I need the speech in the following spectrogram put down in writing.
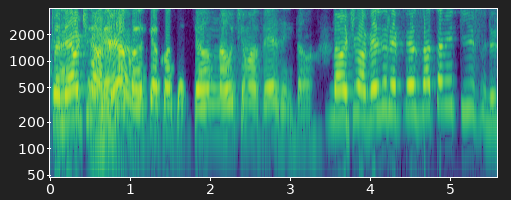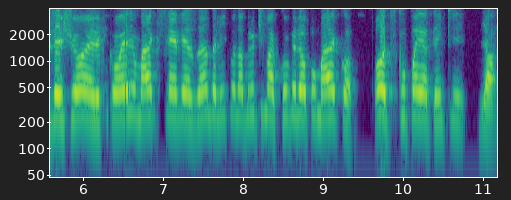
Que nem a última é a vez. mesma coisa que aconteceu na última vez, então. Na última vez ele fez exatamente isso. Ele deixou, ele ficou ele e o Marcos revezando ali. Quando abriu a última curva, ele olhou pro Marco: Ô, oh, desculpa aí, eu tenho que. E, ó.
